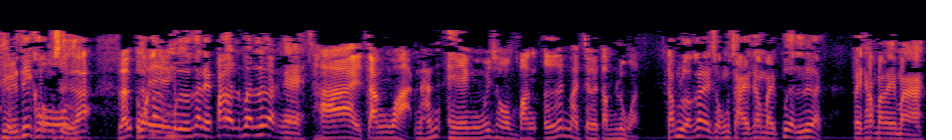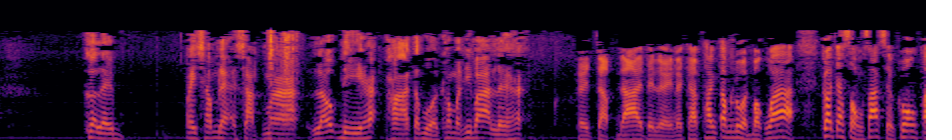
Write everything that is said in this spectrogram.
ถืถืออที่โครงเสือแล้วตัวเอง มือก็เลยเปื้อนเปื้อนเลือดไงใช่จังหวะนั้นเองคุณผู้ชมบังเอิญมาเจอตำรวจ ตำรวจก็เลยสงสัยทำไมเปื้อนเลือดไปทำอะไรมา ก็เลยไปชำแหละสัตว์มา แล้วดีฮะ พาตำรวจเข้ามาที่บ้านเลยฮะ เคยจับได้ไปเลยนะครับทางตำรวจบอกว่าก็จะส่งซากเสือโคร่งไป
